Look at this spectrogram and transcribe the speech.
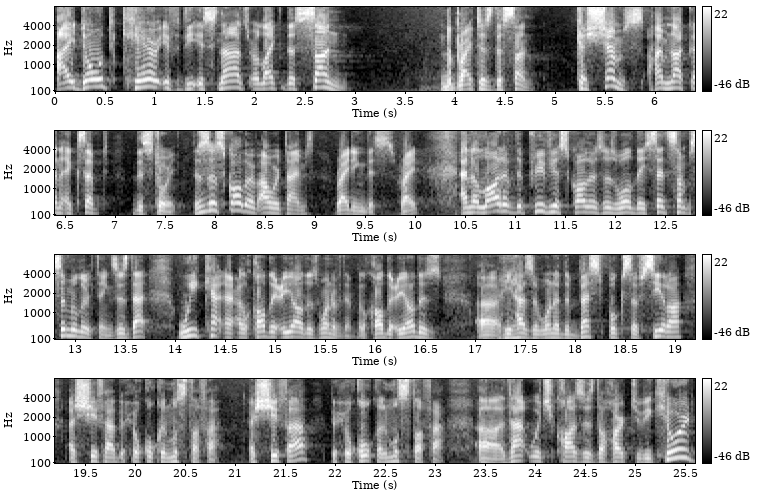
I don't care if the isnads are like the sun, the bright as the sun. Kashams, I'm not going to accept this story. This is a scholar of our times writing this, right? And a lot of the previous scholars as well, they said some similar things. Is that we can't, Al-Qadi Iyad is one of them. Al-Qadi Iyad is, uh, he has a, one of the best books of seerah, Al-Shifa bi al-Mustafa. Al-Shifa bihuquq al-Mustafa. That which causes the heart to be cured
